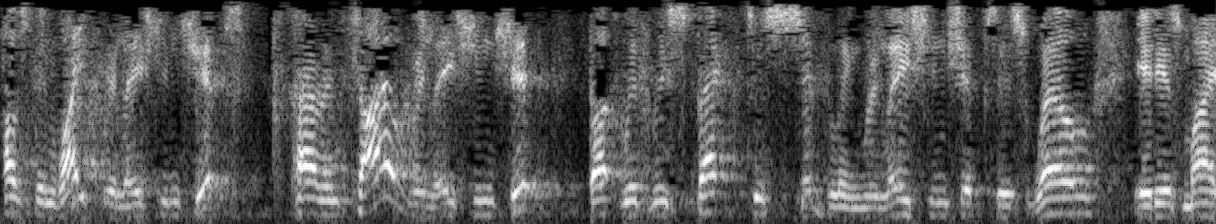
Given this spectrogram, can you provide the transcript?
husband wife relationships, parent child relationship, but with respect to sibling relationships as well. It is my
